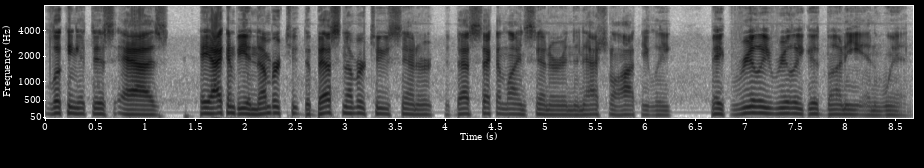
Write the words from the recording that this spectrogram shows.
looking at this as, hey, I can be a number two, the best number two center, the best second line center in the National Hockey League, make really really good money and win,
